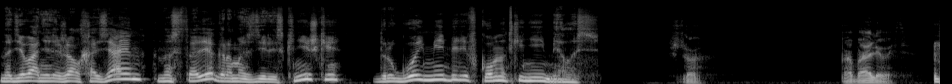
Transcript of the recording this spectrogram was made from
На диване лежал хозяин, на столе громоздились книжки. Другой мебели в комнатке не имелось. Что, побаливать?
